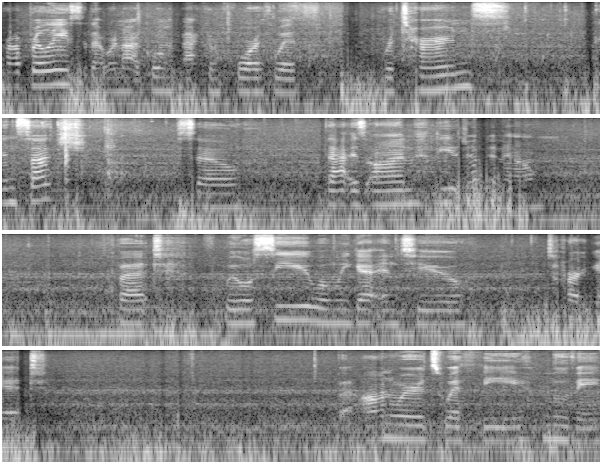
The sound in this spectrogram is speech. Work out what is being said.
properly so that we're not going back and forth with returns and such. So that is on the agenda now. But we will see you when we get into Target. But onwards with the moving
